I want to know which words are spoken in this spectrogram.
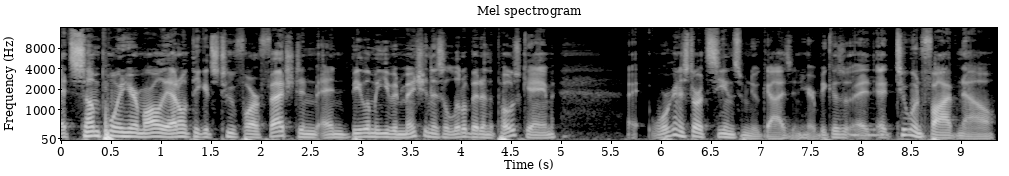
at some point here, Marley, I don't think it's too far fetched, and and Bielema even mentioned this a little bit in the post game. We're going to start seeing some new guys in here because at, at two and five now,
